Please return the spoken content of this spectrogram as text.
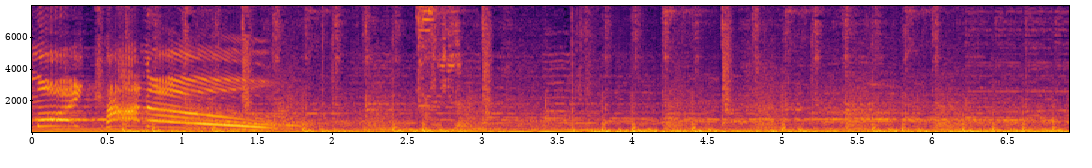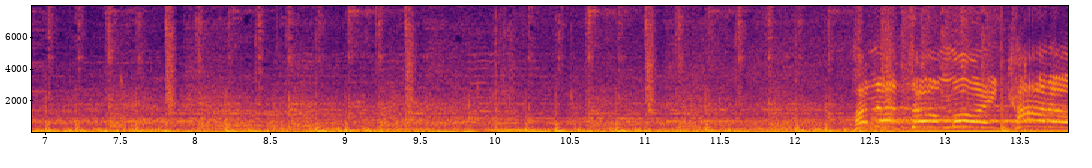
Moicano. Renato Moicano,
